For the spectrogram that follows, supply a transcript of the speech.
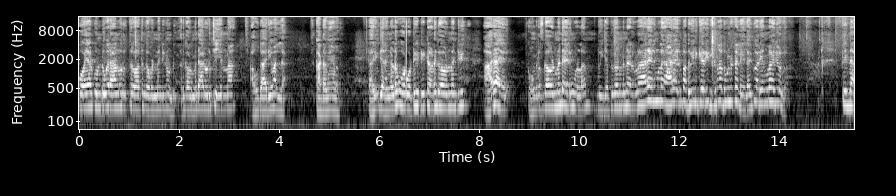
പോയാൽ കൊണ്ടുവരാനുള്ള ഒരു ഉത്തരവാദിത്വം ഗവൺമെന്റിനുണ്ട് അത് ഗവൺമെന്റ് ആരോടും ചെയ്യുന്ന ഔദാര്യമല്ല കടമയാണത് കാര്യം ജനങ്ങളുടെ വോട്ട് കിട്ടിയിട്ടാണ് ഗവൺമെന്റ് ആരായാലും കോൺഗ്രസ് ഗവൺമെന്റ് ആയാലും കൊള്ളാം ബി ജെ പി ഗവൺമെന്റ് ആയാലും കൊള്ളാം ആരായാലും കൊള്ളാം ആരായാലും പദവിയിൽ കയറിയിരിക്കുന്നത് അതുകൊണ്ടിട്ടല്ലേ? എല്ലാവർക്കും അറിയാനുള്ള കാര്യമല്ലോ പിന്നെ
